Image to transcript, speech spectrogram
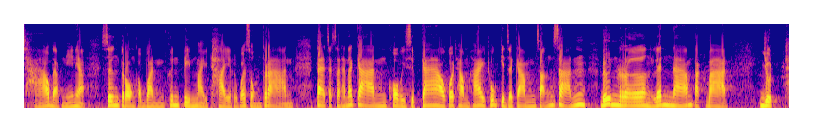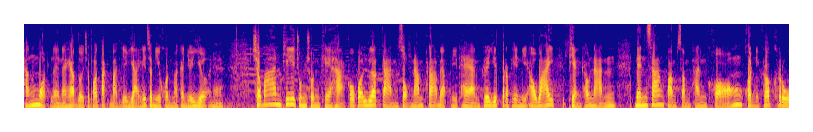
เช้าแบบนี้เนี่ยซึ่งตรงกับวันขึ้นปีใหม่ไทยหรือว่าสงกรานต์แต่จากสถานการณ์โควิด -19 ก็ทำให้ทุกกิจกรรมสังสรรค์ รื่นเริง เล่นน้ำตักบาตร หยุดทั้งหมดเลยนะครับ โดยเฉพาะตักบาตรใหญ่ๆ ที่จะมีคนมากันเยอะๆนะชาวบ้านที่ชุมชนเคหะเขาก็เลือกการส่งน้ำพระแบบนี้แทน เพื่อยึดประเพณีเอาไว้เพียงเท่านั้น เน้นสร้างความสัมพันธ์ของคนในครอบครัว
